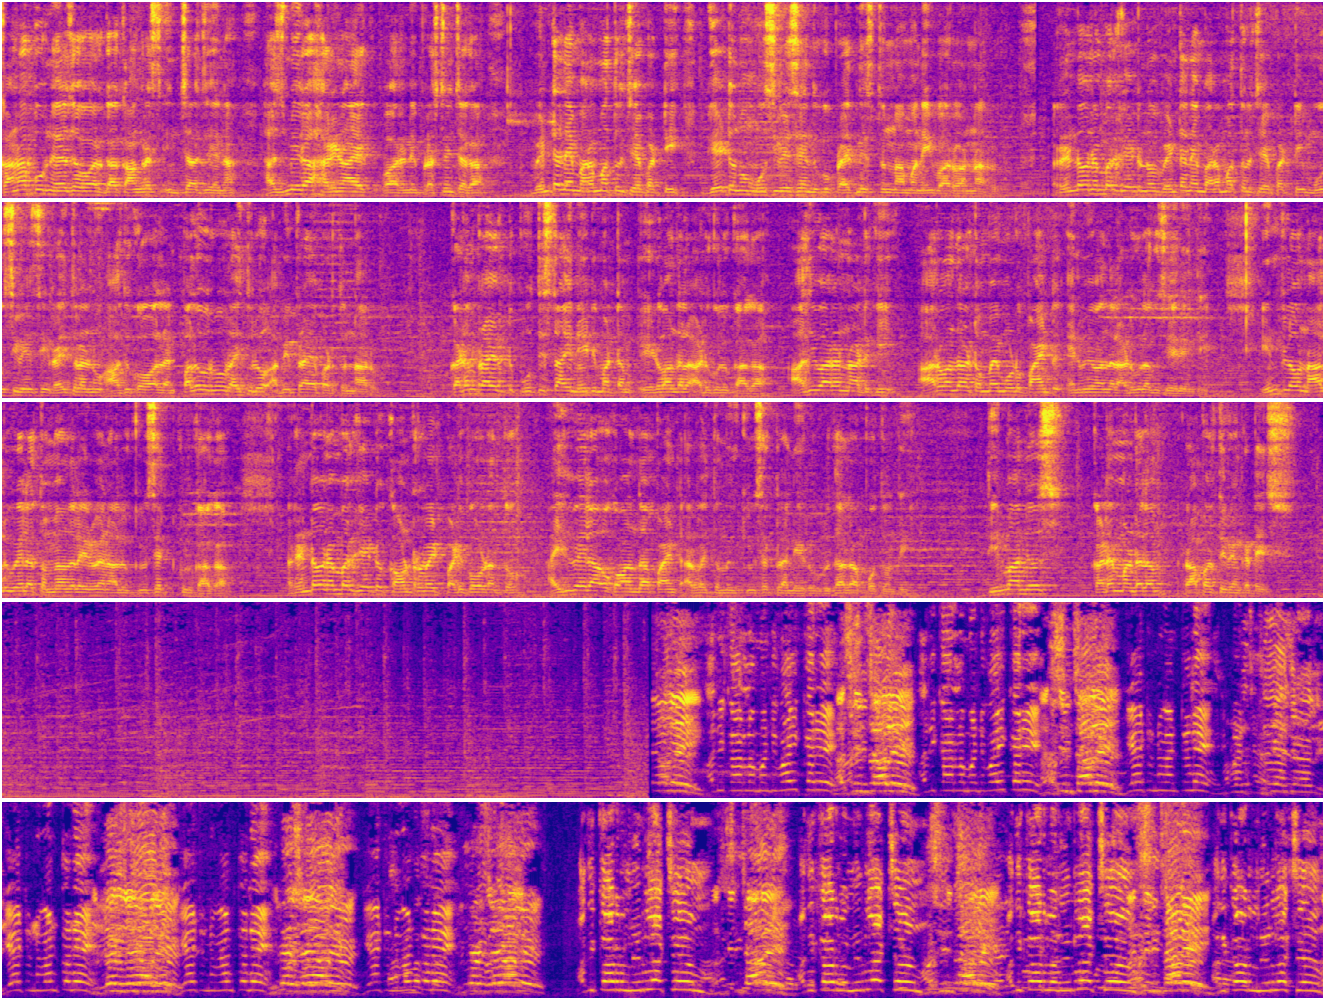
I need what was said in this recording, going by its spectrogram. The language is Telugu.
ఖానాపూర్ నియోజకవర్గ కాంగ్రెస్ ఇన్ఛార్జ్ అయిన హజ్మీరా హరినాయక్ వారిని ప్రశ్నించగా వెంటనే మరమ్మతులు చేపట్టి గేటును మూసివేసేందుకు ప్రయత్నిస్తున్నామని వారు అన్నారు. రెండవ నెంబర్ గేటును వెంటనే మరమ్మతులు చేపట్టి మూసివేసి రైతులను ఆదుకోవాలని పలువురు రైతులు అభిప్రాయపడుతున్నారు. కడం ప్రాజెక్టు పూర్తిస్థాయి నీటి మట్టం ఏడు వందల అడుగులు కాగా ఆదివారం నాటికి ఆరు వందల తొంభై మూడు పాయింట్ ఎనిమిది వందల అడుగులకు చేరింది. ఇన్ఫ్లో నాలుగు వేల తొమ్మిది వందల ఇరవై నాలుగు క్యూసెట్లు కాగా రెండవ నెంబర్ గేటు కౌంటర్ వైట్ పడిపోవడంతో ఐదు వేల ఒక వంద పాయింట్ అరవై తొమ్మిది క్యూసెట్ల నీరు వృధాగా పోతుంది. తీన్మా న్యూస్ కడెం మండలం రాపర్తి వెంకటేష్. అధికారుల మండి వైఖరి. అధికారుల మండి వైఖరి. గేటును వెంటనే గేటును వెంటనే గేటును వెంటనే గేటును వెంటనే అధికారుల నిర్లక్ష్యం. అధికారుల నిర్లక్ష్యం. అధికారుల నిర్లక్ష్యం. అధికారుల నిర్లక్ష్యం.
